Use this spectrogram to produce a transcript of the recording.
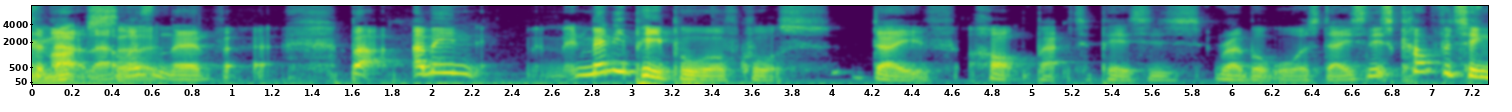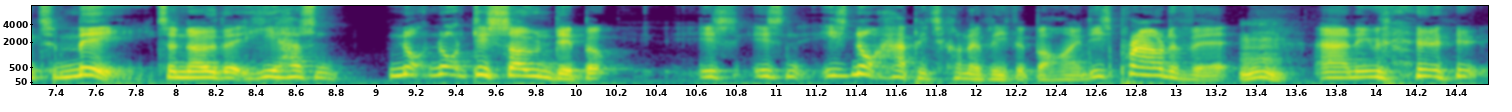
very about much that, so. wasn't there? But, but I mean, many people, of course, Dave, hark back to Pearce's Robot Wars days, and it's comforting to me to know that he hasn't not not disowned it, but. Is, is, he's not happy to kind of leave it behind. He's proud of it, Mm. and he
